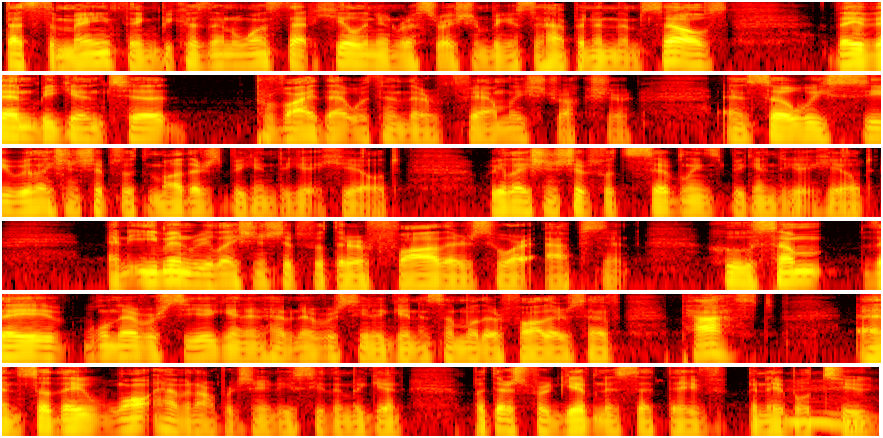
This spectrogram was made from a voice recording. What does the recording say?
that's the main thing, because then once that healing and restoration begins to happen in themselves, they then begin to provide that within their family structure. And so we see relationships with mothers begin to get healed, relationships with siblings begin to get healed, and even relationships with their fathers who are absent, who some they will never see again and have never seen again, and some of their fathers have passed. And so they won't have an opportunity to see them again. But there's forgiveness that they've been able mm. to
